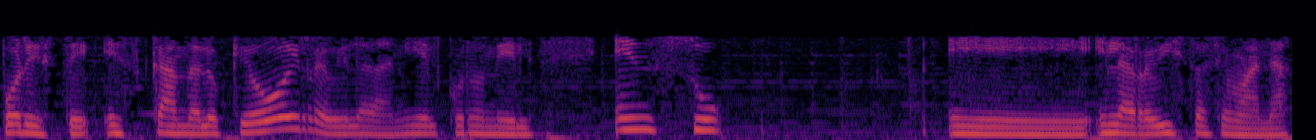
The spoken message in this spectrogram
por este escándalo que hoy revela Daniel Coronel en su eh, en la revista Semana.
